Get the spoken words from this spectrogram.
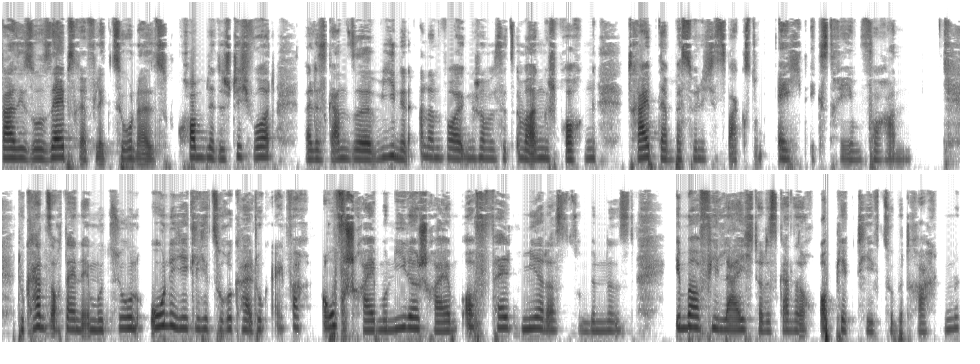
quasi so Selbstreflexion als komplettes Stichwort, weil das Ganze, wie in den anderen Folgen schon bis jetzt immer angesprochen, treibt dein persönliches Wachstum echt extrem voran. Du kannst auch deine Emotionen ohne jegliche Zurückhaltung einfach aufschreiben und niederschreiben. Oft fällt mir das zumindest immer viel leichter, das Ganze auch objektiv zu betrachten,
